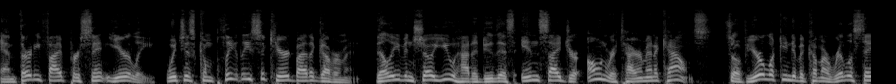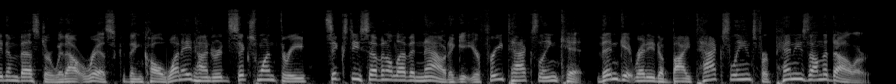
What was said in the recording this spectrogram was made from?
and 35% yearly, which is completely secured by the government. They'll even show you how to do this inside your own retirement accounts. So if you're looking to become a real estate investor without risk, then call 1 800 613 6711 now to get your free tax lien kit. Then get ready to buy tax liens for pennies on the dollar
